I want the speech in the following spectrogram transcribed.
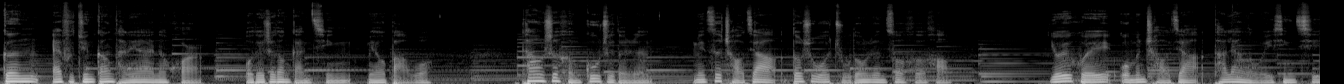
跟 F 君刚谈恋爱那会儿，我对这段感情没有把握。他要是很固执的人，每次吵架都是我主动认错和好。有一回我们吵架，他晾了我一星期，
